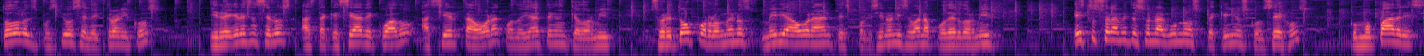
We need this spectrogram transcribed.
todos los dispositivos electrónicos y regrésaselos hasta que sea adecuado a cierta hora cuando ya tengan que dormir. Sobre todo por lo menos media hora antes, porque si no ni se van a poder dormir. Estos solamente son algunos pequeños consejos. Como padres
